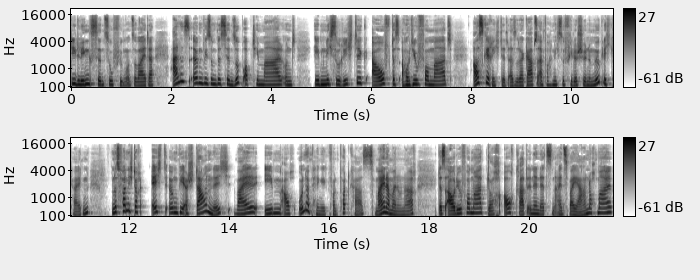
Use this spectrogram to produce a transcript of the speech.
die Links hinzufügen und so weiter. Alles irgendwie so ein bisschen suboptimal und eben nicht so richtig auf das Audioformat ausgerichtet. Also da gab es einfach nicht so viele schöne Möglichkeiten. Und das fand ich doch echt irgendwie erstaunlich, weil eben auch unabhängig von Podcasts, meiner Meinung nach, das Audioformat doch auch gerade in den letzten ein, zwei Jahren nochmal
